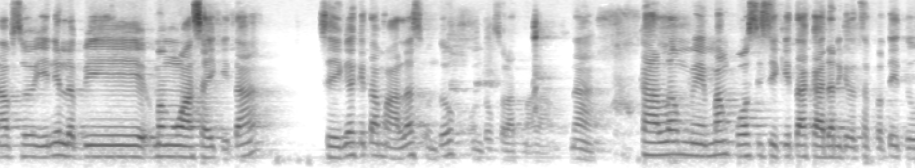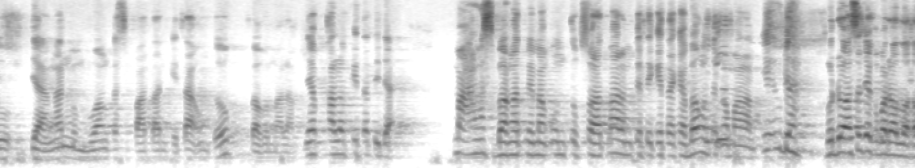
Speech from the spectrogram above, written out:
nafsu ini lebih menguasai kita sehingga kita malas untuk untuk sholat malam. Nah, kalau memang posisi kita keadaan kita seperti itu, jangan membuang kesempatan kita untuk bangun malam. Ya kalau kita tidak malas banget memang untuk sholat malam ketika kita bangun tengah malam, ya udah berdoa saja kepada Allah.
